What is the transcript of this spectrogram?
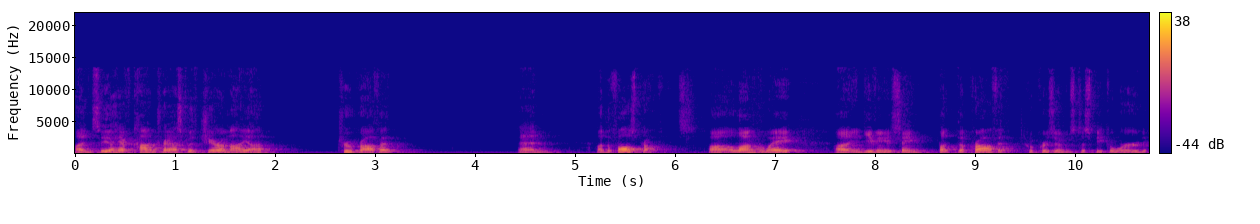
and so you have contrast with Jeremiah, true prophet, and the false prophets along the way. Uh, and even is saying, But the prophet who presumes to speak a word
